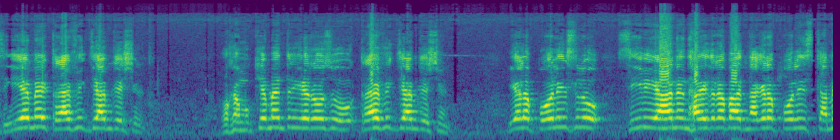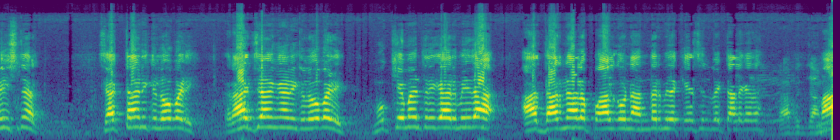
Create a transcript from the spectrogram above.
సీఎంఏ ట్రాఫిక్ జామ్ చేసిండు. ఒక ముఖ్యమంత్రి ఈ రోజు ట్రాఫిక్ జామ్ చేసిండు. ఇలా పోలీసులు సివి ఆనంద్ హైదరాబాద్ నగర పోలీస్ కమిషనర్ చట్టానికి లోబడి రాజ్యాంగానికి లోబడి ముఖ్యమంత్రి గారి మీద ఆ ధర్నాలో పాల్గొన్న అందరి మీద కేసులు పెట్టాలి కదా. మా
